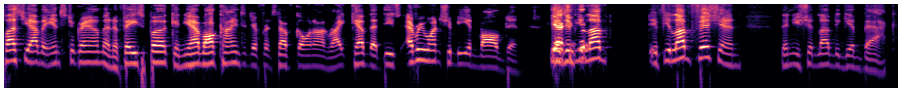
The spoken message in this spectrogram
Plus, you have an Instagram and a Facebook, and you have all kinds of different stuff going on, right, Kev? That these everyone should be involved in. Yeah, if, if you, love if you love fishing, then you should love to give back.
